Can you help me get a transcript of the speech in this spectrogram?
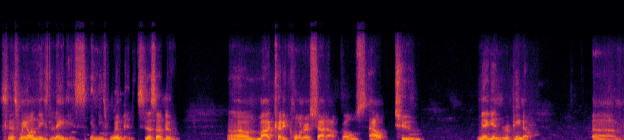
Since we on these ladies and these women, yes, I do. Um, my Cutty Corner shout out goes out to Megan Rapinoe. Um,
